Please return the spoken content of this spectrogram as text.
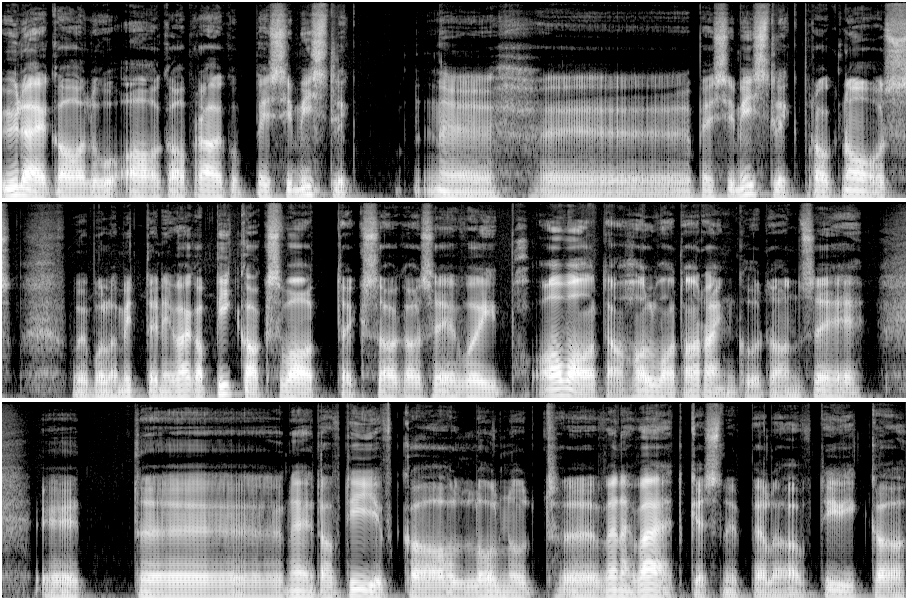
ülekaalu, aga praegu pessimistlik pessimistlik prognoos, võib-olla mitte nii väga pikaks vaateks, aga see võib avada halvad arengud, on see, et äh, need Avdiivka all olnud Vene väed, kes nüüd peale Avdiivka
